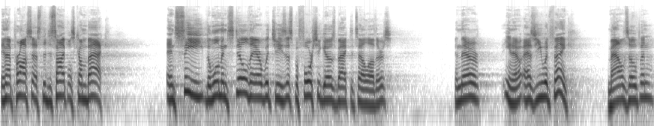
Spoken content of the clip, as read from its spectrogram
In that process, the disciples come back and see the woman still there with Jesus before she goes back to tell others. And they're, you know, as you would think, mouths open,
